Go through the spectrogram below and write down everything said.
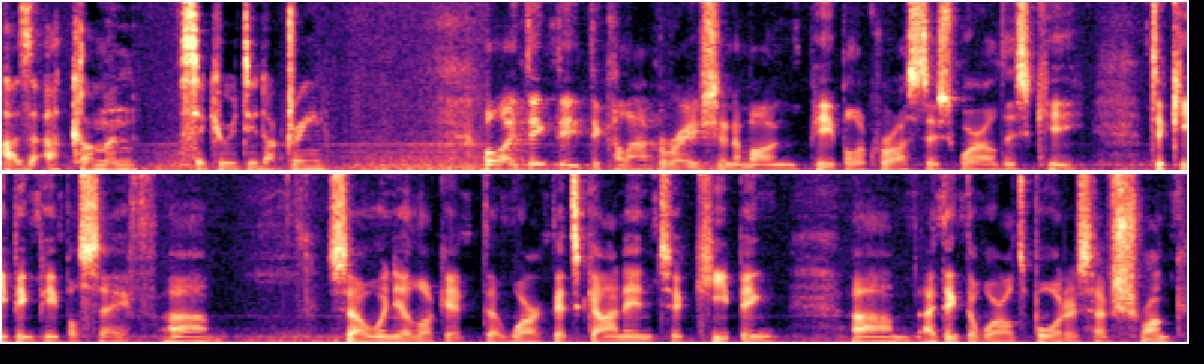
as a common security doctrine? Well, I think the, the collaboration among people across this world is key to keeping people safe. Um, so when you look at the work that's gone into keeping, um, I think the world's borders have shrunk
